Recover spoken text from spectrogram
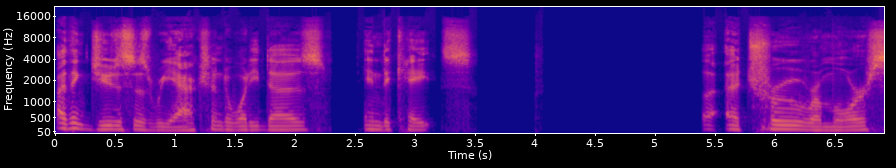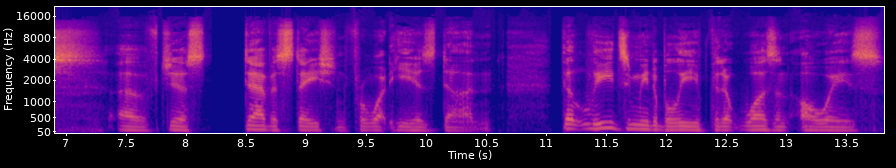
I think Judas's reaction to what he does indicates a, true remorse of just devastation for what he has done. that leads me to believe that it wasn't always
